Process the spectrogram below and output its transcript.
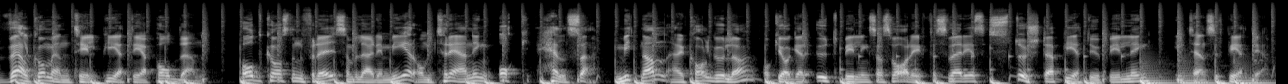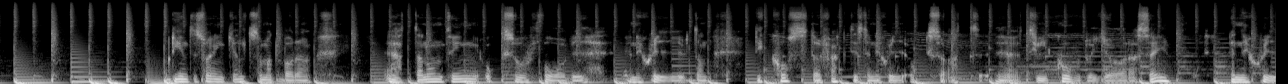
Välkommen till PT-podden. Podcasten för dig som vill lära dig mer om träning och hälsa. Mitt namn är Karl Gulla och jag är utbildningsansvarig för Sveriges största PT-utbildning, Intensiv PT. Det är inte så enkelt som att bara äta någonting och så får vi energi, utan det kostar faktiskt energi också att eh, tillgodogöra sig energi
